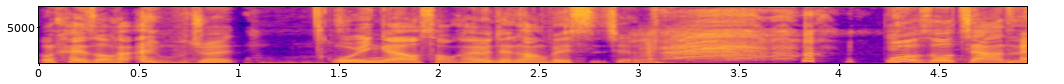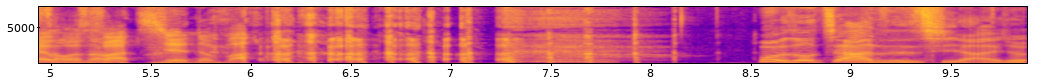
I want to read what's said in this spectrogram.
我开始少看，哎、欸，我觉得我应该要少看，有点浪费时间。我有时候假日早上发现了吧？我有时候假日起来就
